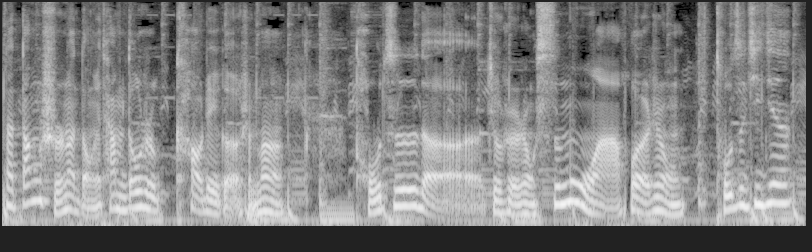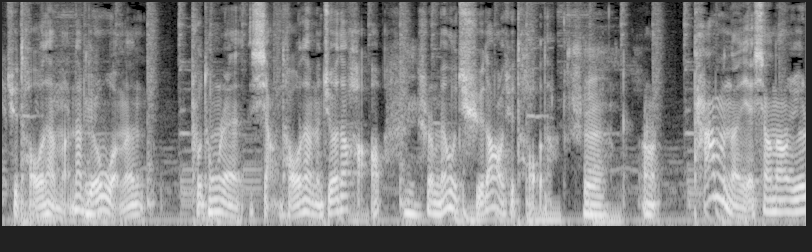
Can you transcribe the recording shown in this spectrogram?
那当时呢，等于他们都是靠这个什么投资的，就是这种私募啊，或者这种投资基金去投他们。那比如我们普通人想投他们，觉得好，是没有渠道去投的。是，嗯，他们呢也相当于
